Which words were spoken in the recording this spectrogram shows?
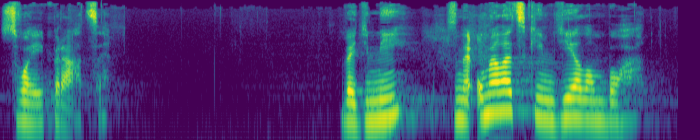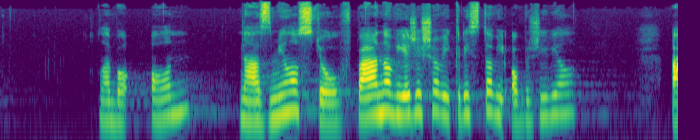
svojej práce. Veď my sme umeleckým dielom Boha, lebo On nás milosťou v Pánovi Ježišovi Kristovi obživil a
